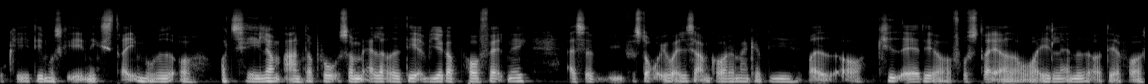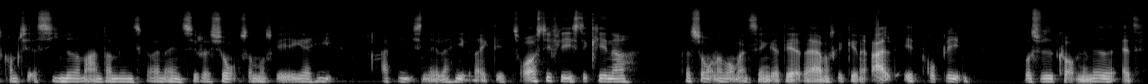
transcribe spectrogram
okay, det er måske en ekstrem måde at, at tale om andre på, som allerede der virker påfaldende. Ikke? Altså, vi forstår jo alle sammen godt, at man kan blive vred og ked af det og frustreret over et eller andet, og derfor også komme til at sige noget om andre mennesker eller en situation, som måske ikke er helt retvisende eller helt rigtig. Jeg tror også, de fleste kender personer, hvor man tænker, at der, der er måske generelt et problem hos vedkommende med, at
